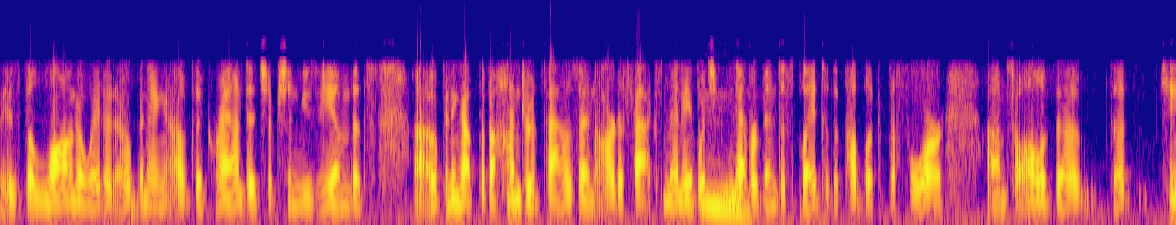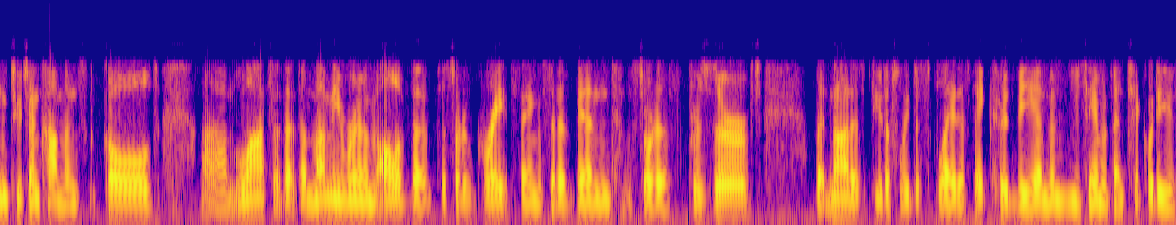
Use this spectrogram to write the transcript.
is the long-awaited opening of the Grand Egyptian Museum that's uh, opening up with 100,000 artifacts, many of which mm. have never been displayed to the public before. Um, so all of the, the King Tutankhamen's gold, um, lots of the, the mummy room, all of the, the sort of great things that have been sort of preserved but not as beautifully displayed as they could be in the Museum of Antiquities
